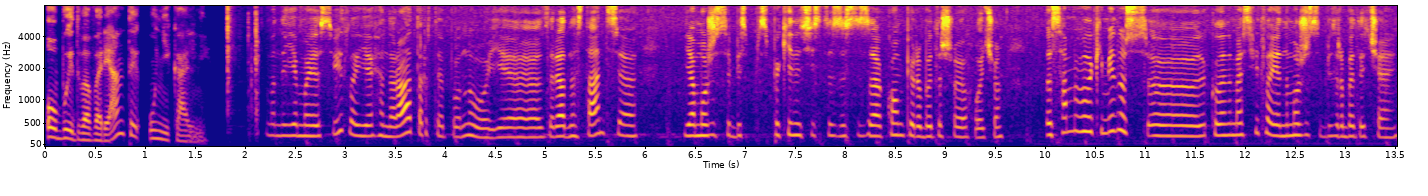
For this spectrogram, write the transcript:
обидва варіанти унікальні. У мене є моє світло, є генератор, типу, ну, є зарядна станція. Я можу собі спокійно сісти за, за комп і робити, що я хочу. Саме великий мінус, е, коли немає світла, я не можу собі зробити чай.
